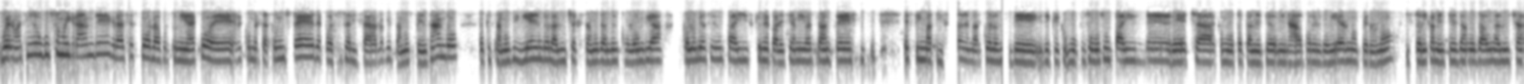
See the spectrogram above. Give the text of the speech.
Bueno, ha sido un gusto muy grande. Gracias por la oportunidad de poder conversar con usted, de poder socializar lo que estamos pensando, lo que estamos viviendo, la lucha que estamos dando en Colombia Colombia ha sido un país que me parece a mí bastante estigmatizado en el marco de, los, de, que como que somos un país de derecha, como totalmente dominado por el gobierno, pero no. Históricamente hemos dado una lucha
